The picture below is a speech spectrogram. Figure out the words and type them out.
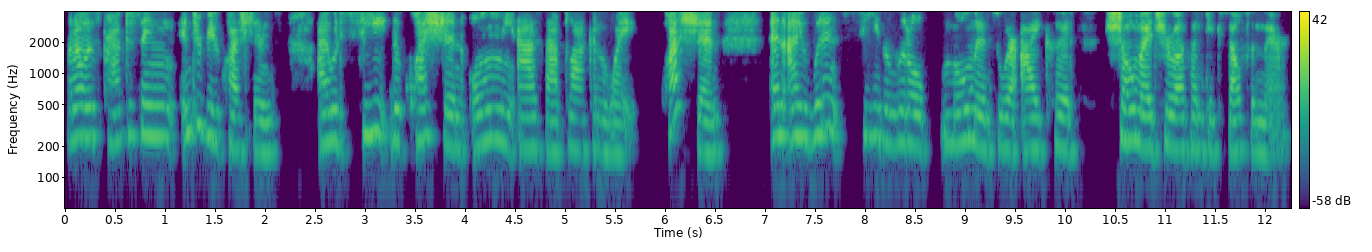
When I was practicing interview questions, I would see the question only as that black and white question, and I wouldn't see the little moments where I could show my true authentic self in there.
